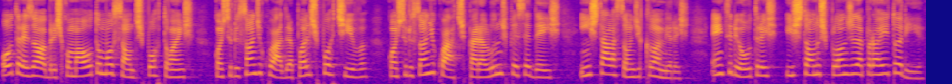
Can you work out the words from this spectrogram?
Outras obras, como a automoção dos portões, construção de quadra poliesportiva, construção de quartos para alunos PCDs e instalação de câmeras, entre outras, estão nos planos da Pró-Reitoria.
